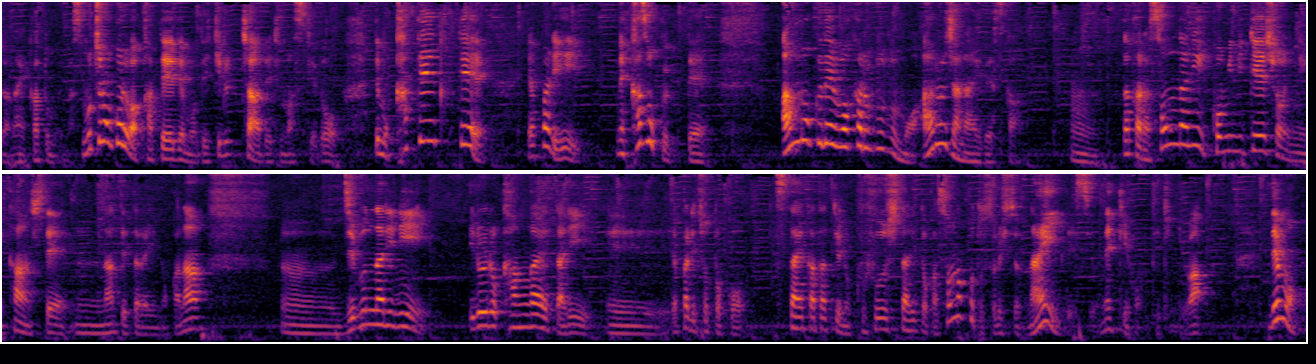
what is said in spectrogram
じゃないかと思います。もちろんこれは家庭でもできるっちゃできますけどでも家庭ってやっぱり、ね、家族って暗黙で分かる部分もあるじゃないですか、うん、だからそんなにコミュニケーションに関して、う、んて言ったらいいのかな、うん、自分なりにいろいろ考えたり、えー、やっぱりちょっとこう伝え方っていうのを工夫したりとかそんなことする必要ないですよね基本的には。でも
